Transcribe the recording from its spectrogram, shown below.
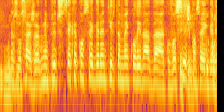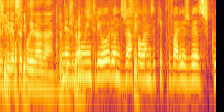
muito... Mas, ou seja, nem períodos de seca consegue garantir também qualidade da água. Vocês sim, sim. conseguem garantir essa qualidade da água. Mesmo no interior, onde já sim. falamos aqui por várias vezes que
